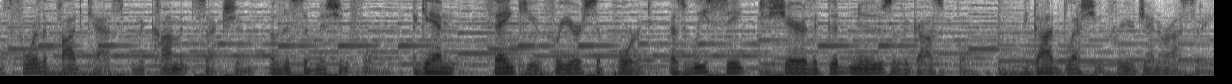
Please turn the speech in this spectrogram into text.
is for the podcast in the comments section of the submission form. Again, thank you for your support as we seek to share the good news of the gospel. May God bless you for your generosity.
